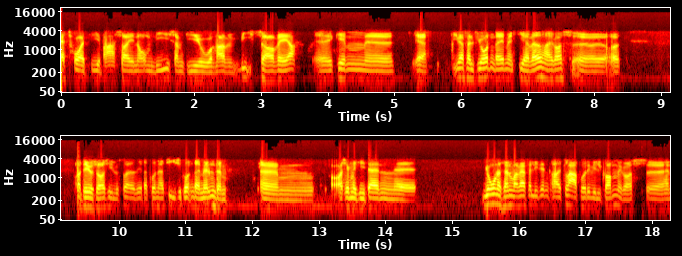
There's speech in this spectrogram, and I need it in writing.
Jeg tror, at de er bare så enormt lige, som de jo har vist sig at være øh, gennem, øh, ja, i hvert fald 14 dage, mens de har været her, ikke også? Øh, og, og det er jo så også illustreret ved, at der kun er 10 sekunder imellem dem. Øhm, og så man sige, den, øh, Jonas han var i hvert fald i den grad klar på, at det ville komme, ikke også? Øh, han,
